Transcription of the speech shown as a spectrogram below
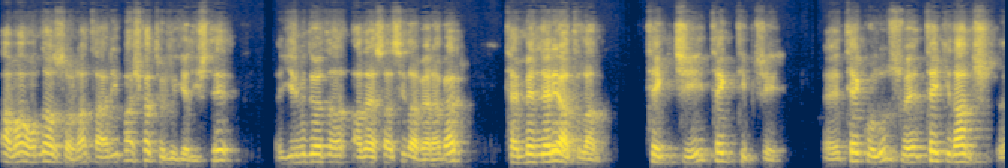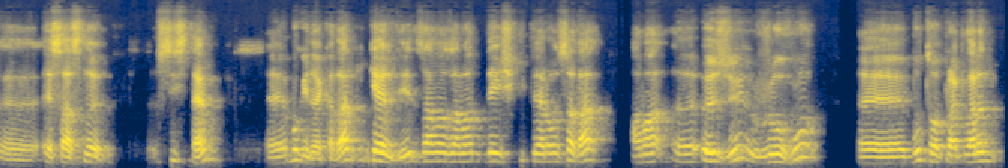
ama ondan sonra tarihi başka türlü gelişti. 24 anayasasıyla beraber temelleri atılan tekçi, tek tipçi, e, tek ulus ve tek inanç esaslı sistem bugüne kadar geldi. Zaman zaman değişiklikler olsa da ama özü, ruhu bu toprakların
